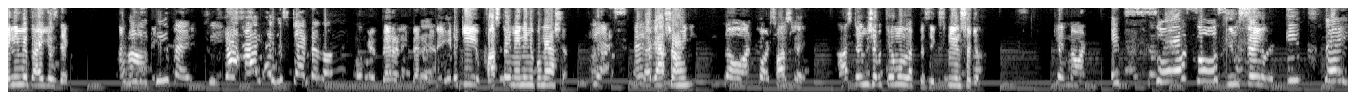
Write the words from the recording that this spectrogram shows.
এনিমে তো আই গেস দেখ আমি দেখি পাচ্ছি I just tagged along okay প্যারা নেই প্যারা নেই এটা কি ফার্স্ট টাইম এনিমে কোনে আসা? ইয়েস আগে আসা হয়নি? No first unfortunately time first time হিসেবে কেমন লাগতেছে? এক্সপেরিয়েন্সটা কেমন? Cannot. It's so so Insane. insane.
